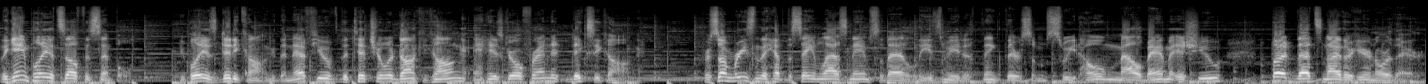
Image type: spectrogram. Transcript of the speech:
The gameplay itself is simple. You play as Diddy Kong, the nephew of the titular Donkey Kong, and his girlfriend Dixie Kong. For some reason they have the same last name so that leads me to think there's some Sweet Home Alabama issue, but that's neither here nor there.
